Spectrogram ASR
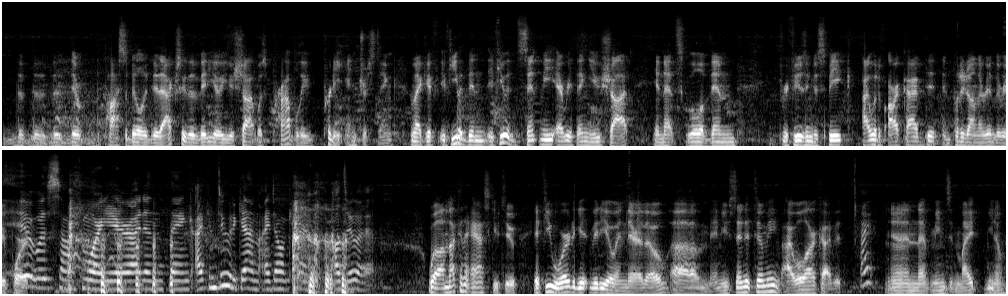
the, the, the, the, possibility that actually the video you shot was probably pretty interesting? Like, if, if you had been, if you had sent me everything you shot in that school of them refusing to speak, I would have archived it and put it on the Ridley report. It was sophomore year. I didn't think I can do it again. I don't care. I'll do it. Well, I'm not going to ask you to. If you were to get video in there, though, um, and you send it to me, I will archive it. Right. And that means it might, you know,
